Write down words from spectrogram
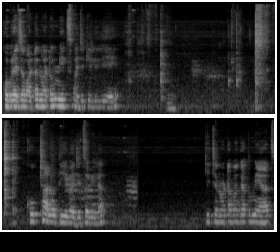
खोबऱ्याचं वाटण वाटून मिक्स भाजी केलेली आहे. खूप छान होती ही भाजी चवीला. किचन वाटा बघा तुम्ही आज.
